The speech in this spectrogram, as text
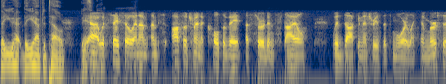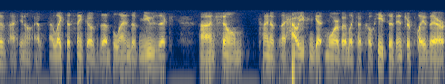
that you ha- that you have to tell. Yeah, I would say so, and I'm I'm also trying to cultivate a certain style with documentaries that's more like immersive. I, you know, I, I like to think of the blend of music uh, and film, kind of uh, how you can get more of a like a cohesive interplay there,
